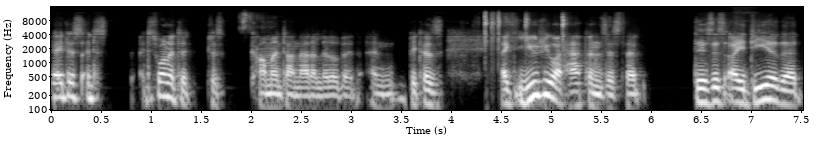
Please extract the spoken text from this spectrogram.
Yeah, I just, I just, I just wanted to just comment on that a little bit, and because, like, usually what happens is that there's this idea that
